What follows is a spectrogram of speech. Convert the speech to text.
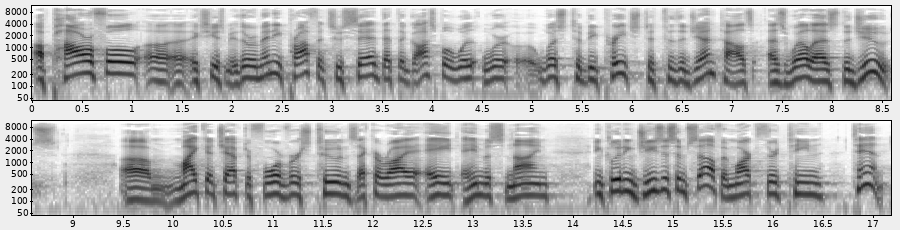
a powerful, uh, uh, excuse me, there were many prophets who said that the gospel was, were, was to be preached to, to, the Gentiles as well as the Jews. Um, Micah chapter 4 verse 2 and Zechariah 8, Amos 9, including Jesus himself in Mark 13, 10.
